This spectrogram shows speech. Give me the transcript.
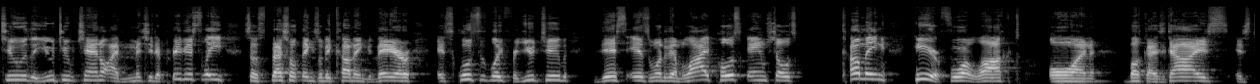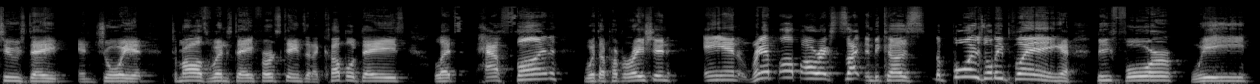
to the YouTube channel. I've mentioned it previously. So special things will be coming there exclusively for YouTube. This is one of them live post game shows coming here for Locked on Buckeyes. Guys, it's Tuesday. Enjoy it. Tomorrow's Wednesday. First game's in a couple days. Let's have fun with our preparation and ramp up our excitement because the boys will be playing before we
